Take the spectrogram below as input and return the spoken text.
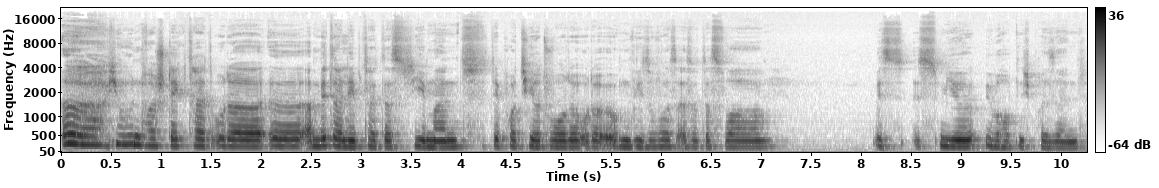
äh, Juden versteckt hat oder äh, miterlebt hat, dass jemand deportiert wurde oder irgendwie sowas. Also das war, ist, ist mir überhaupt nicht präsent.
